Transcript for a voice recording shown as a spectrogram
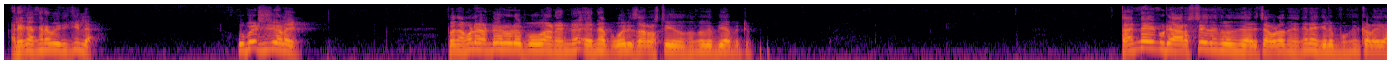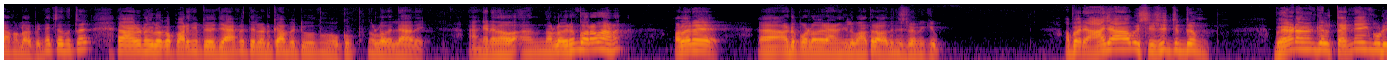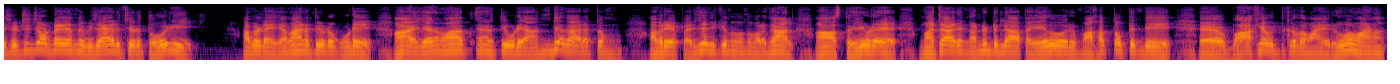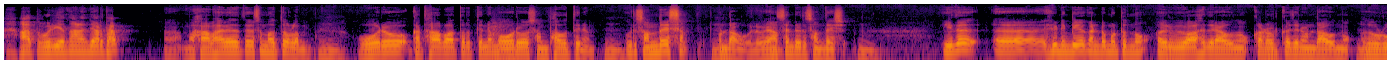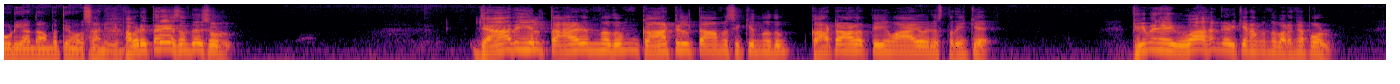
അല്ലെങ്കിൽ അങ്ങനെ ഇരിക്കില്ല. ഉപേക്ഷിച്ച് കളയും. ഇപ്പം നമ്മൾ രണ്ടുപേരും കൂടെ പോവുകയാണ്. എന്നെ എന്നെ പോലീസ് അറസ്റ്റ് ചെയ്തു. നിങ്ങൾക്ക് എന്ത് ചെയ്യാൻ പറ്റും? തന്നെയും കൂടി അറസ്റ്റ് ചെയ്തെങ്കിലും എന്ന് വിചാരിച്ച് അവിടെ നിന്ന് എങ്ങനെയെങ്കിലും മുങ്ങിക്കളയുക എന്നുള്ളത് പിന്നെ ചെന്നിട്ട് ആരോടെങ്കിലുമൊക്കെ പറഞ്ഞിട്ട് ജാമ്യത്തിൽ എടുക്കാൻ പറ്റുമോ എന്ന് നോക്കും എന്നുള്ളതല്ലാതെ. അങ്ങനെ എന്നുള്ളവരും കുറവാണ്. വളരെ അടുപ്പുള്ളവരാണെങ്കിൽ മാത്രം അതിന് ശ്രമിക്കും. അപ്പോൾ രാജാവ് ശിക്ഷിച്ചിട്ടും വേണമെങ്കിൽ തന്നെയും കൂടി ശിക്ഷിച്ചോട്ടെ എന്ന് വിചാരിച്ചൊരു തോഴി അവരുടെ യജമാനത്തിയുടെ കൂടെ ആ യജമാനത്തിയുടെ അന്ത്യകാലത്തും അവരെ പരിചരിക്കുന്നു എന്ന് പറഞ്ഞാൽ ആ സ്ത്രീയുടെ മറ്റാരും കണ്ടിട്ടില്ലാത്ത ഏതോ ഒരു മഹത്വത്തിന്റെ ബാഹ്യവത്കൃതമായ രൂപമാണ് ആ തോഴി എന്നാണ് എന്റെ അർത്ഥം. മഹാഭാരതത്തെ സംബന്ധിച്ചോളം ഓരോ കഥാപാത്രത്തിനും ഓരോ സംഭവത്തിനും ഒരു സന്ദേശം ഉണ്ടാവുമല്ലോ വ്യാസന്റെ ഒരു സന്ദേശം. ഇത് ഹിഡിംബിയെ കണ്ടുമുട്ടുന്നു അവർ വിവാഹിതരാകുന്നു കടോർക്കജനം ഉണ്ടാകുന്നു അതോടുകൂടി ആ ദാമ്പത്യം അവസാനിക്കുന്നു. അവിടെ ഇത്രയേ സന്ദേശമുള്ളൂ. ജാതിയിൽ താഴുന്നതും കാട്ടിൽ താമസിക്കുന്നതും കാട്ടാളത്തെയുമായ ഒരു സ്ത്രീക്ക് ഭീമനെ വിവാഹം കഴിക്കണമെന്ന് പറഞ്ഞപ്പോൾ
